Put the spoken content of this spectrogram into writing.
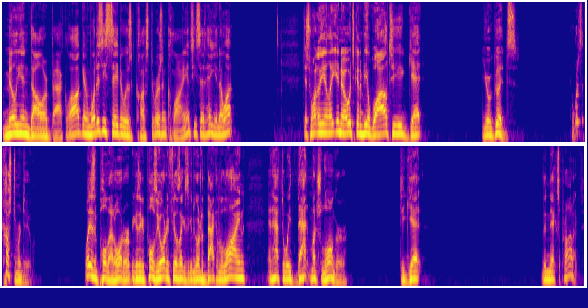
million dollar backlog. And what does he say to his customers and clients? He said, "Hey, you know what? Just wanted to let you know it's going to be a while till you get your goods." And what does the customer do? Well, he doesn't pull that order because if he pulls the order, he feels like he's going to go to the back of the line and have to wait that much longer to get the next product.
